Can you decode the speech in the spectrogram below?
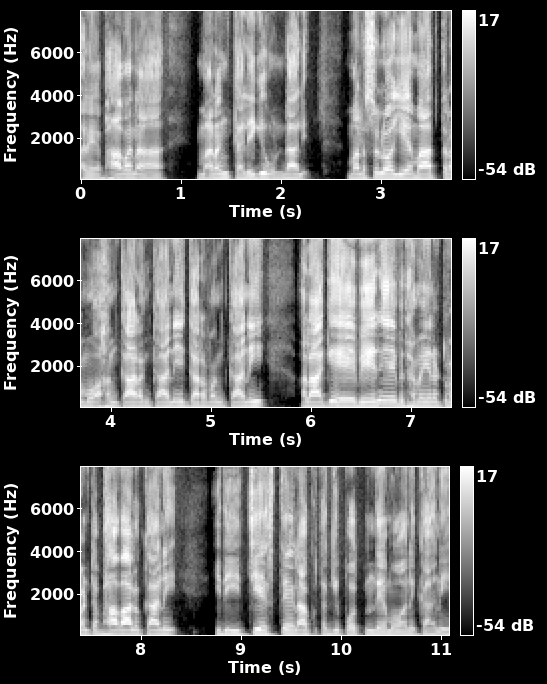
అనే భావన మనం కలిగి ఉండాలి. మనసులో ఏమాత్రము అహంకారం కానీ గర్వం కానీ అలాగే వేరే విధమైనటువంటి భావాలు కానీ ఇది ఇచ్చేస్తే నాకు తగ్గిపోతుందేమో అని కానీ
